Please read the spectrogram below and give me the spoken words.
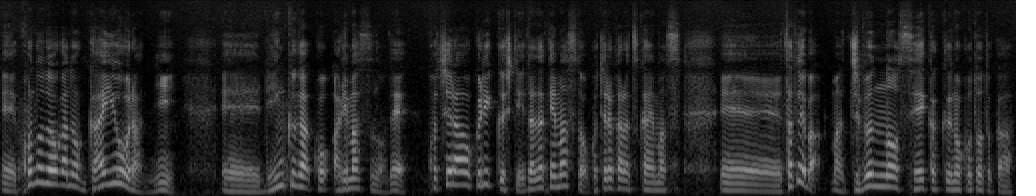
えーこの動画の概要欄に、えーリンクがこうありますので、こちらをクリックしていただけますと、こちらから使えます。えー例えば、まあ、自分の性格のこととか、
